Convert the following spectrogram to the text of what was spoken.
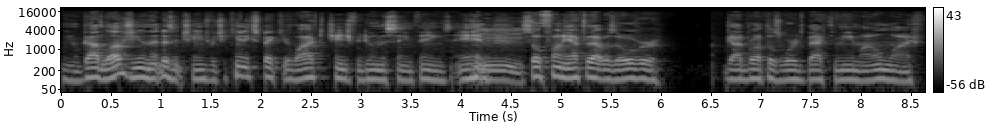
you know, God loves you, and that doesn't change, but you can't expect your life to change if you're doing the same things." And so funny. After that was over, God brought those words back to me in my own life.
